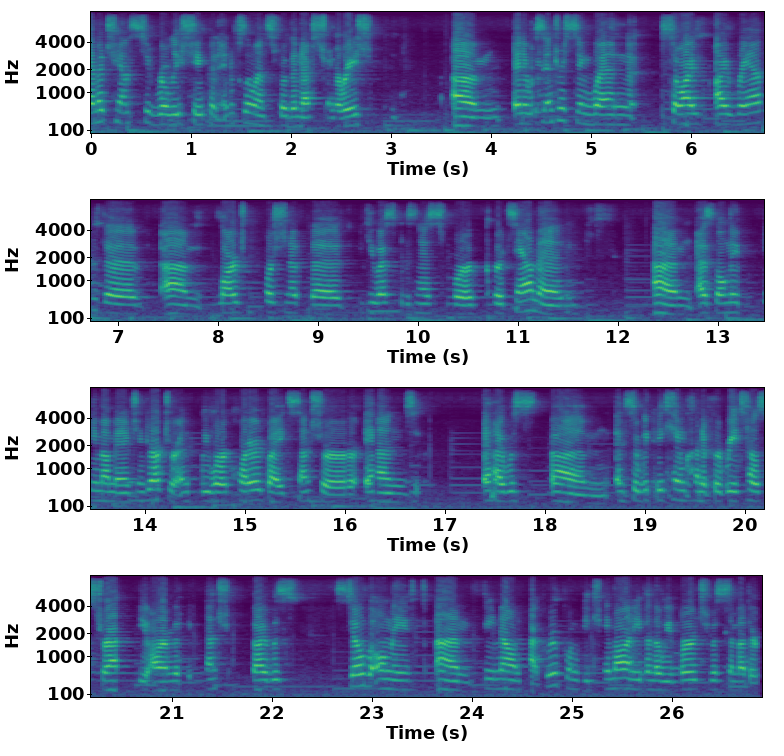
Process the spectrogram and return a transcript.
and a chance to really shape and influence for the next generation. Um, and it was interesting when so I, I ran the um, large portion of the U.S. business for Kurt Salmon um, as the only female managing director, and we were acquired by Accenture, and and I was, um, and so we became kind of the retail strategy arm of Accenture. I was still the only um, female in that group when we came on, even though we merged with some other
